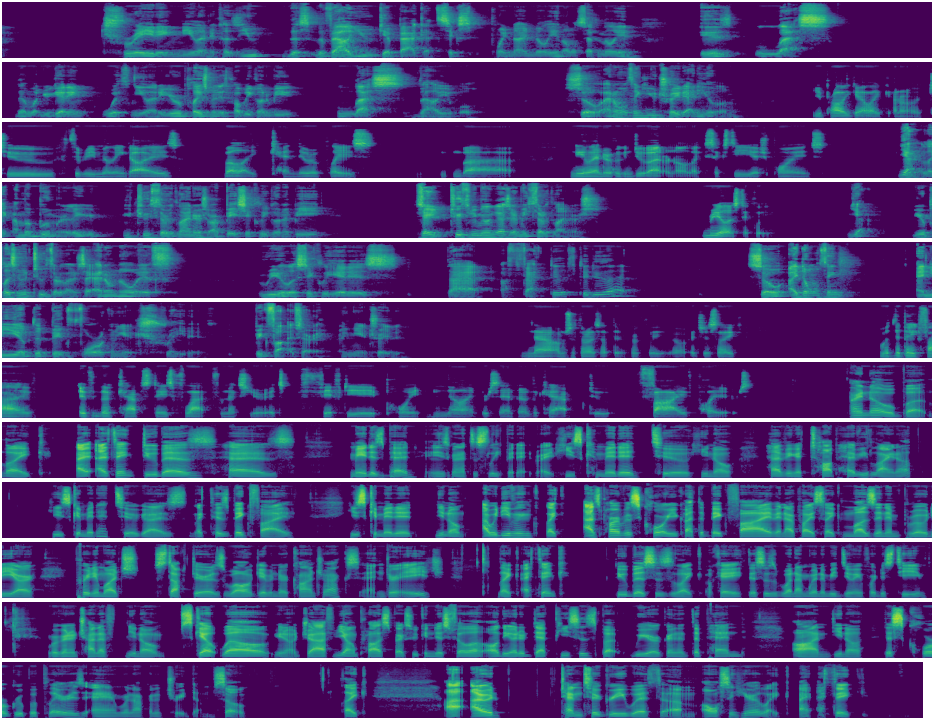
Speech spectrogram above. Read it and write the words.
trading Nylander because you this the value you get back at six point nine million, almost seven million, is less than what you're getting with Nylander. Your replacement is probably going to be less valuable. So I don't think you trade any of them. You probably get like I don't know two, three million guys, but like can they replace uh, Nylander who can do I don't know like sixty ish points? Yeah, like I'm a boomer. Like your your two third liners are basically going to be sorry two three million guys are going to be third liners. Realistically, yeah, you're replacing with two third liners. Like, I don't know if realistically it is that effective to do that. So I don't think any of the big four are going to get traded. Big five, sorry, are going to get traded. Now I'm just gonna throw this out there quickly. Though. It's just like with the big five, if the cap stays flat for next year, it's fifty eight point nine percent of the cap to five players. I know, but like I, I think Dubas has made his bed and he's gonna have to sleep in it, right? He's committed to, you know, having a top heavy lineup. He's committed to guys like his big five. He's committed, you know, I would even like as part of his core, you got the big five, and I probably like Muzzin and Brodie are pretty much stuck there as well, given their contracts and their age. Like I think Dubas is like, okay, this is what I'm gonna be doing for this team. We're going to try to, you know, scout well, you know, draft young prospects who can just fill out all the other depth pieces, but we are going to depend on, you know, this core group of players and we're not going to trade them. So, like, I, I would tend to agree with um, Olson here. Like, I, I think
